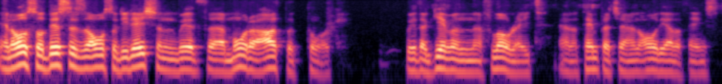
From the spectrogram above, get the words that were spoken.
And also, this is also relation with motor output torque with a given flow rate and a temperature and all the other things.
